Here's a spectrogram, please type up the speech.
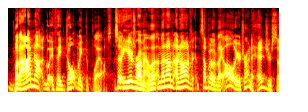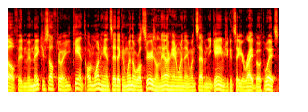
But I'm not go- if they don't make the playoffs. So here's where I'm at. I'm not, I'm not, some people are like, "Oh, you're trying to hedge yourself and, and make yourself do it." You can't. On one hand, say they can win the World Series. On the other hand, when they win 70 games, you can say you're right both ways.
